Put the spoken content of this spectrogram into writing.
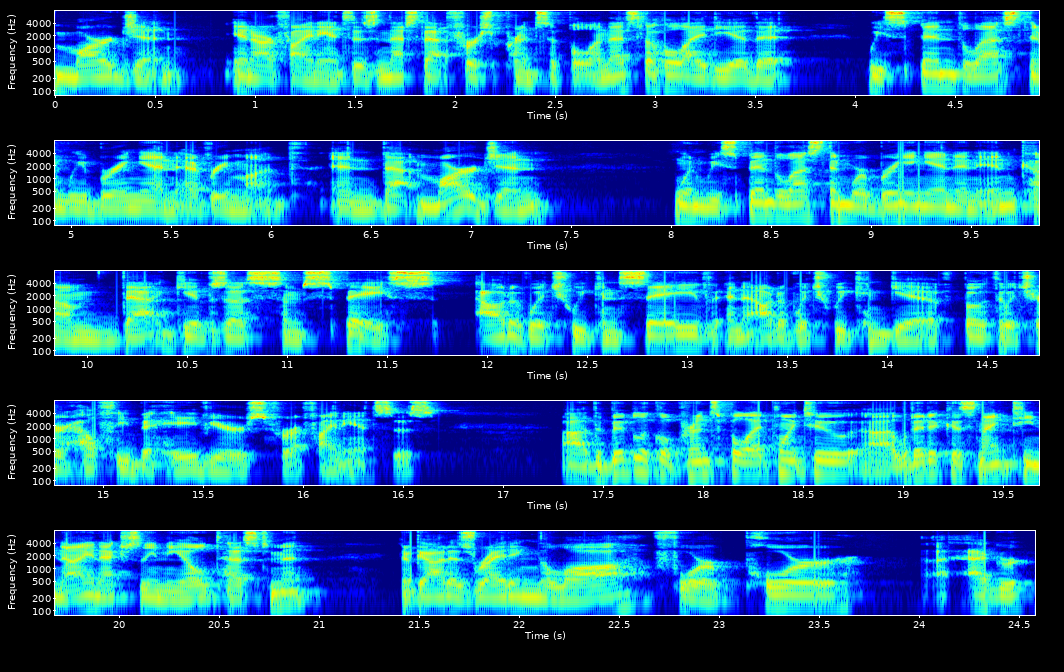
margin in our finances. And that's that first principle. And that's the whole idea that we spend less than we bring in every month. And that margin, when we spend less than we're bringing in in income, that gives us some space out of which we can save and out of which we can give, both of which are healthy behaviors for our finances. Uh, the biblical principle I'd point to, uh, Leviticus 19.9, actually in the Old Testament, God is writing the law for poor, uh, agri-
